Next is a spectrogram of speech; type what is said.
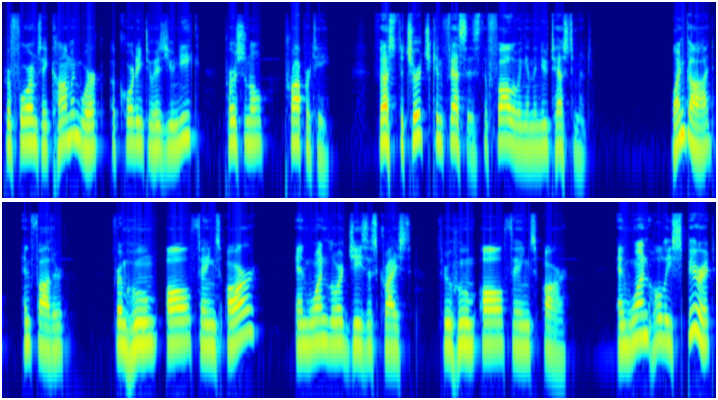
performs a common work according to his unique personal property. Thus, the Church confesses the following in the New Testament One God and Father from whom all things are, and one Lord Jesus Christ, through whom all things are, and one Holy Spirit,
